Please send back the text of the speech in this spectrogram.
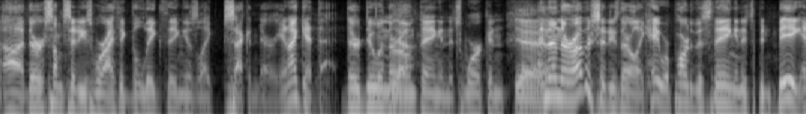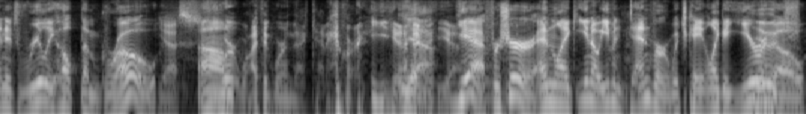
uh, there are some cities where I think the league thing is like secondary, and I get that they're doing their Yeah. own thing and it's working. Yeah. And then there are other cities that are like, hey, we're part of this thing and it's been big and it's really helped them grow. Yes. Um, we're, I think we're in that category. yeah, Yeah. yeah, for sure. And like, you know, even Denver, which came like a year Huge. ago.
